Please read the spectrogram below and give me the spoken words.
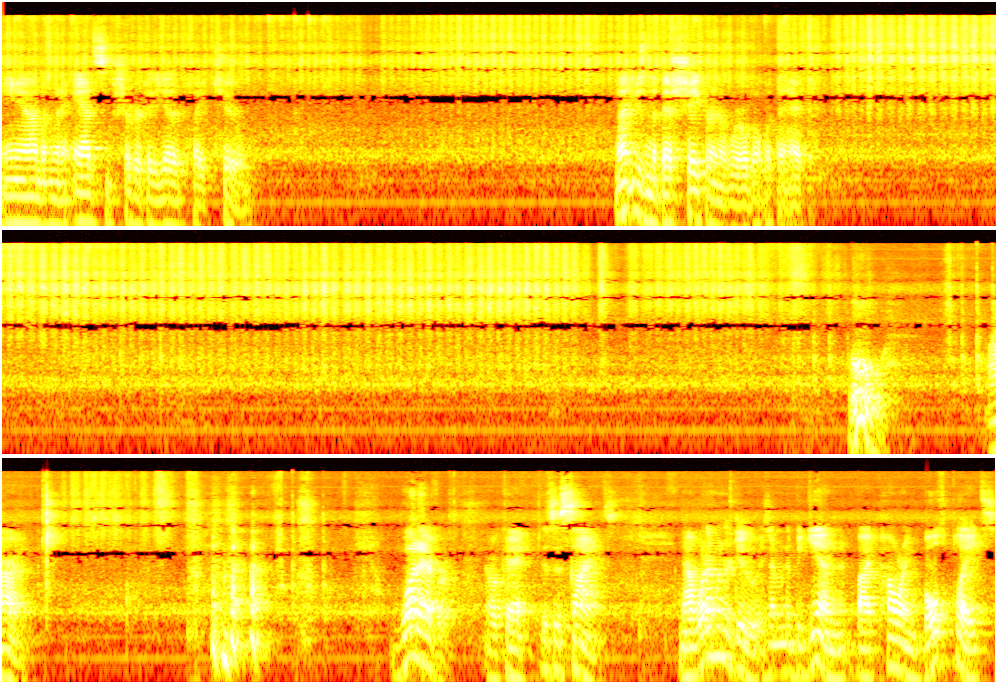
and I'm going to add some sugar to the other plate too. Not using the best shaker in the world, but what the heck. Ooh. All right. Whatever. Okay, this is science. Now what I'm going to do is I'm going to begin by powering both plates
